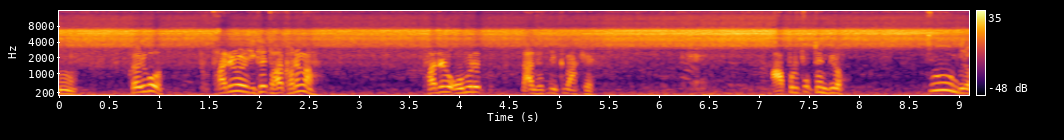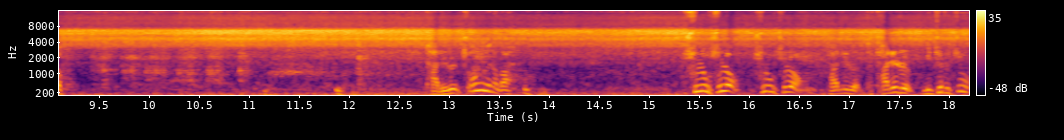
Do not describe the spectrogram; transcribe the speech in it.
응. 그리고 다리를 이렇게 다 가능하. 다리를 오므려 놔줘도 이렇게 막혀. 앞으로 쭉 밀어. 쭉 밀어. 다리를 쭉 밀어 가. 출렁출렁, 출렁출렁. 다리를, 다리를 밑으로 쭉.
